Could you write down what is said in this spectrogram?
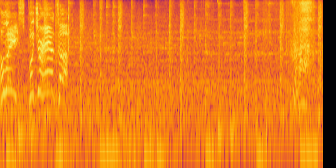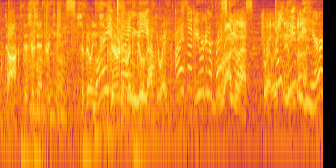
Police, put your hands up! TOC, this is oh, entry don't team. believe this. Civilian Why are you secured and tying ready to me up? I thought you were gonna rescue Roger that. us. Trailer Don't leave by. me here.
